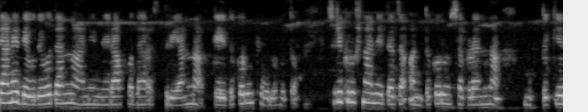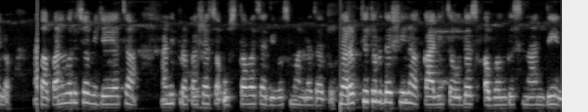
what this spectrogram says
त्याने देवदेवतांना आणि निरापधार स्त्रियांना कैद करून ठेवलं होतं. श्रीकृष्णाने त्याचा अंत करून सगळ्यांना मुक्त केलं. पापांवरच्या विजयाचा आणि प्रकाशाचा उत्सवाचा दिवस मानला जातो. नरक चतुर्दशीला काली चौदस, अभंग स्नान दिन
